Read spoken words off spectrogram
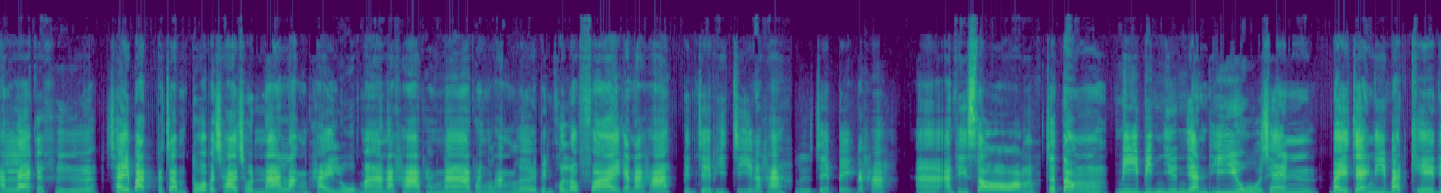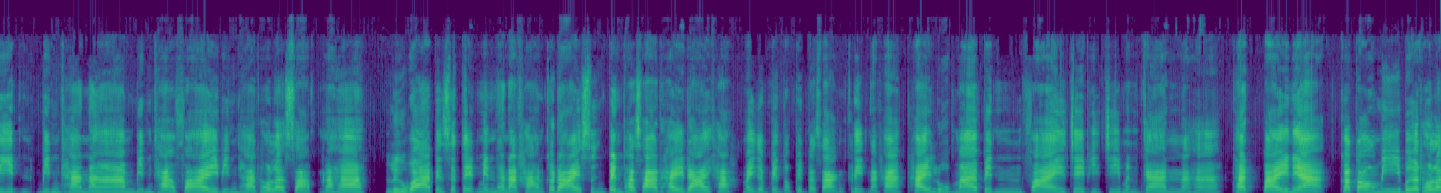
อันแรกก็คือใช้บัตรประจำตัวประชาชนหน้าหลังถ่ายรูปมานะคะ ทั้งหน้าทั้งหลังเลยเป็นคนละไฟล์กันนะคะ เป็น JPG นะคะ หรือ JPEG นะคะอ่าอันที่สองจะต้องมีบินยืนยันที่อยู่ เช่น ใบแจ้งหนี้บัตรเครดิต บินค่าน้ำบินค่าไฟ บินค่าโทรศัพท์นะคะ หรือว่าเป็นสเตทเมนต์ธนาคารก็ได้ ซึ่งเป็นภาษาไทยได้ค่ะ ไม่จำเป็นต้องเป็นภาษาอังกฤษนะคะ ถ่ายรูปมาเป็นไฟล์ JPG เหมือนกันนะคะ ถัดไปเนี่ย ก็ต้องมีเบอร์โทร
